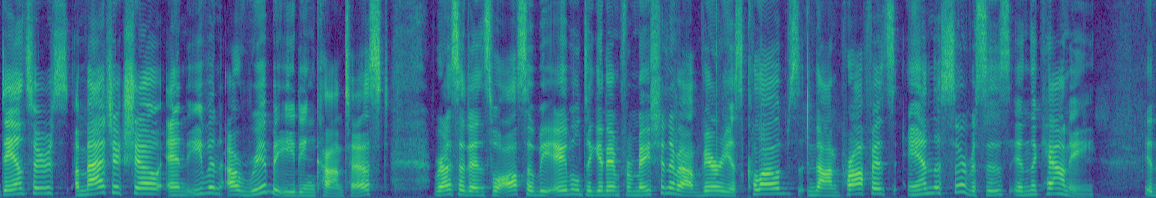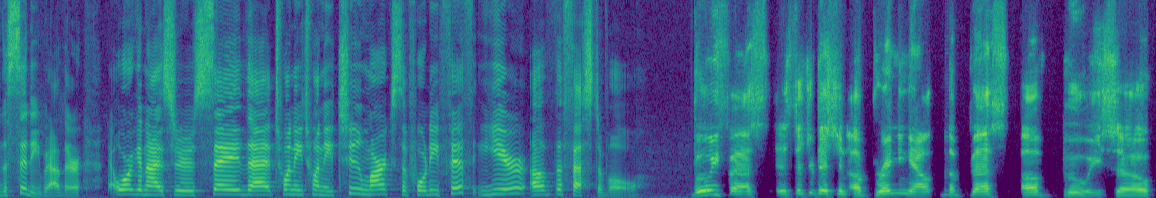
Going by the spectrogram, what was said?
dancers, a magic show, and even a rib eating contest. Residents will also be able to get information about various clubs, nonprofits, and the services in the county in the city rather. Organizers say that 2022 marks the 45th year of the festival. Bowie Fest is the tradition of bringing out the best of Bowie. So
